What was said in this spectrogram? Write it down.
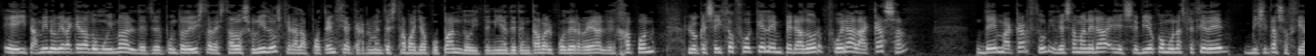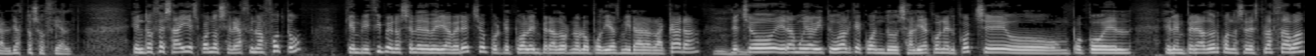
eh, y también hubiera quedado muy mal desde el punto de vista de Estados Unidos, que era la potencia que realmente estaba ya ocupando y tenía, detentaba el poder real en Japón, lo que se hizo fue que el emperador fuera a la casa de MacArthur y de esa manera eh, se vio como una especie de visita social, de acto social. Entonces ahí es cuando se le hace una foto que en principio no se le debería haber hecho porque tú al emperador no lo podías mirar a la cara. De hecho era muy habitual que cuando salía con el coche o un poco el, el emperador cuando se desplazaba,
